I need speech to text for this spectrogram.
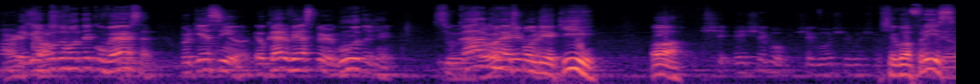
Aí, Daqui a pouco eu vou ter conversa, porque assim, ó, eu quero ver as perguntas, gente. Se o cara não responder aqui, ó, Che- chegou, chegou, chegou, chegou. chegou a Fris?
